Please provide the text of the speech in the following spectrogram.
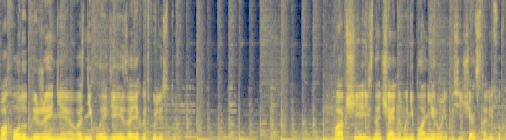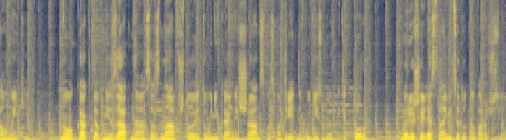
По ходу движения возникла идея заехать в Элисту. Вообще, изначально мы не планировали посещать столицу Калмыкии, но как-то внезапно, осознав, что это уникальный шанс посмотреть на буддийскую архитектуру, мы решили остановиться тут на пару часов.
